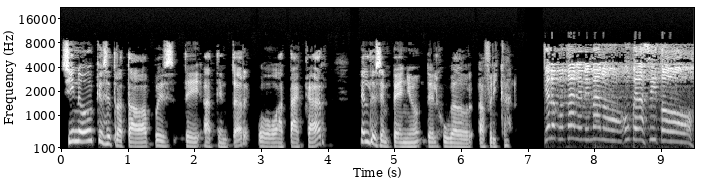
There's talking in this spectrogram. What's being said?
sino que se trataba pues de atentar o atacar el desempeño del jugador africano. Quiero contarle, mi hermano, un pedacito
